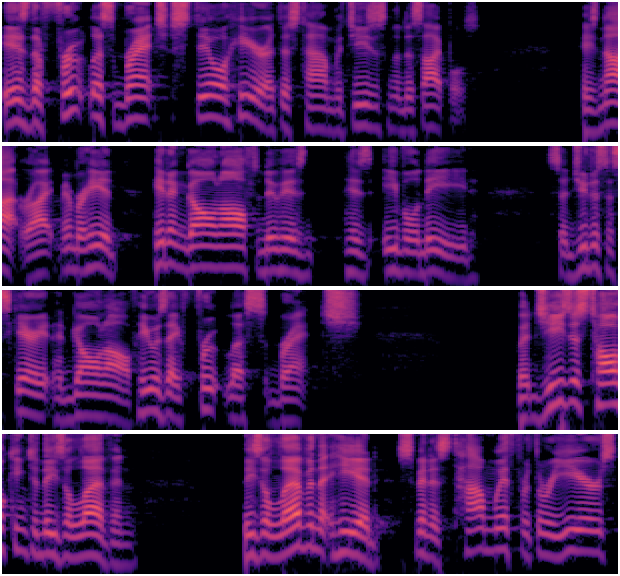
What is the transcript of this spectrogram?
is the fruitless branch still here at this time with Jesus and the disciples? He's not, right? Remember, he had he hadn't gone off to do his, his evil deed. So Judas Iscariot had gone off. He was a fruitless branch. But Jesus talking to these 11, these 11 that he had spent his time with for three years,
